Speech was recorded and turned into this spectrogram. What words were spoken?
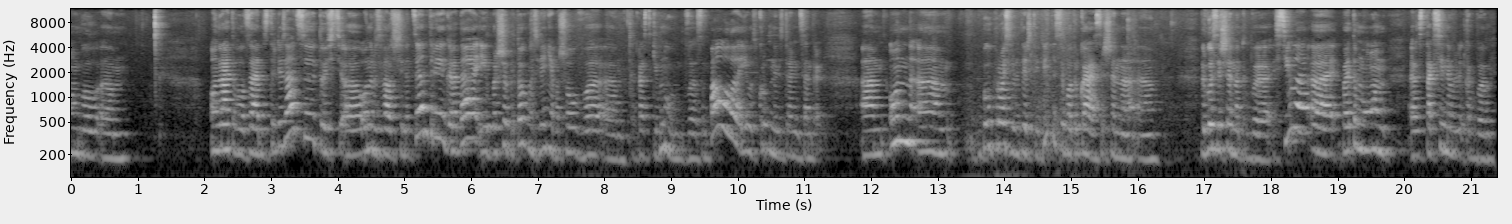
он был эм, он ратовал за индустриализацию, то есть э, он развивал сильно центры, города, и большой приток населения пошел в, как раз таки ну, в Сан-Пауло и вот в крупные индустриальные центры. Он был против европейской элиты, это была другая совершенно, э, другой совершенно как бы сила, поэтому он так сильно, как бы,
